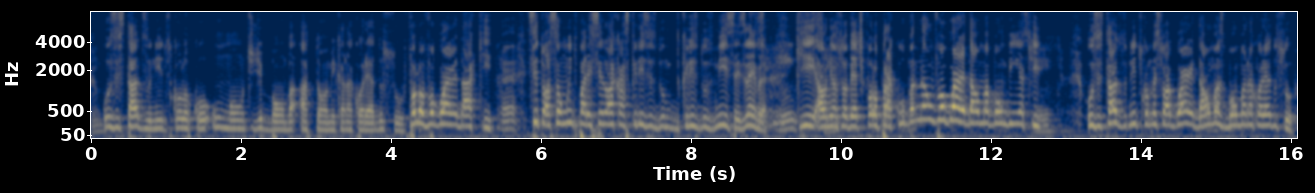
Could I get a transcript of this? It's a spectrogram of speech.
sim. os Estados Unidos colocou um monte de bomba atômica na Coreia do Sul. Falou, vou guardar aqui. É. Situação muito parecida lá com as crises, do, crise dos mísseis, lembra? Sim, que a União Soviética falou para Cuba, não, vou guardar uma bombinha aqui. Os Estados Unidos começou a guardar umas bombas na Coreia do Sul.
